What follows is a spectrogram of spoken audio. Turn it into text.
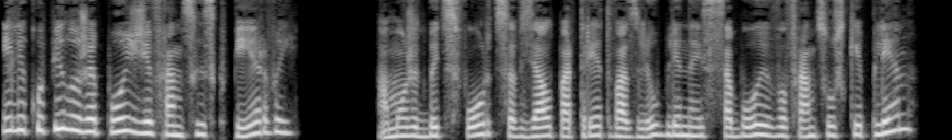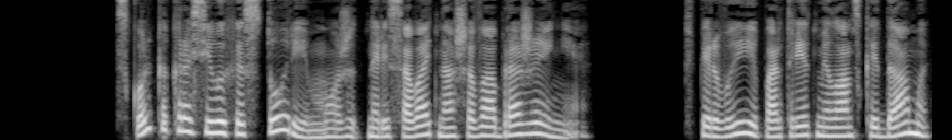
Или купил уже позже Франциск I? А может быть, Сфорца взял портрет возлюбленной с собой во французский плен? Сколько красивых историй может нарисовать наше воображение? Впервые портрет миланской дамы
